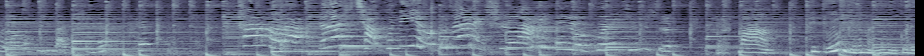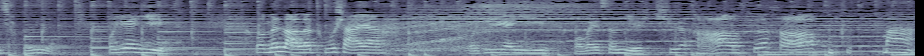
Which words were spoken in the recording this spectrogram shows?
姥姥给你买个什么？看，太好了，原来是巧克力，我最爱吃了。哎呦，乖，真是。妈，你不用给他买那么贵的巧克力。我愿意。我们老了图啥呀？我就愿意我外孙女吃好喝好。妈，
